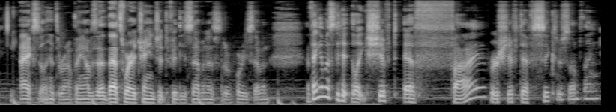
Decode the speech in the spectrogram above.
I accidentally hit the wrong thing. I was that's where I changed it to 57 instead of 47. I think I must have hit like Shift F5 or Shift F6 or something.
